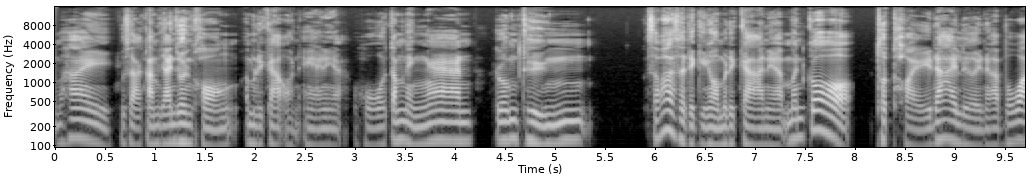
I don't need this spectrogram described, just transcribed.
ำให้อุตสาหกรรมยานยนต์ของอเมริกาอ่อนแอเนี่ยโอ้โหตำแหน่งงาน รวมถึงสภาพเศรษฐกิจของอเมริกาเนี่ยมันก็ ถดถอยได้เลยนะครับ เพราะว่า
